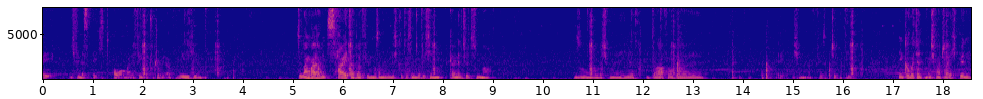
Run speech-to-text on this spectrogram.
ey, ich finde es echt. Aua, meine Finger tun schon wieder weh hier. Solange man auch die Zeit hat, dafür muss man wirklich gucken, dass man wirklich keine Tür zumacht. So, ich komme ja hier da vorbei. Ich bin festchecken, wie inkompetent manchmal ich bin.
